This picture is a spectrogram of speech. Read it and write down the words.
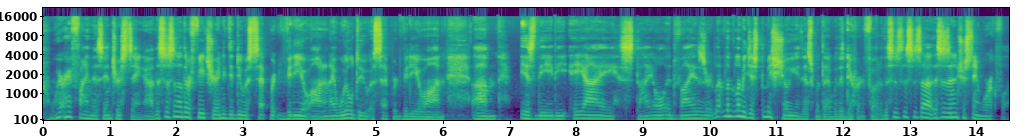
where I find this interesting, uh, this is another feature I need to do a separate video on, and I will do a separate video on, um, is the the AI style advisor. Let, let, let, me just let me show you this with a with a different photo. This is this is a this is an interesting workflow.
